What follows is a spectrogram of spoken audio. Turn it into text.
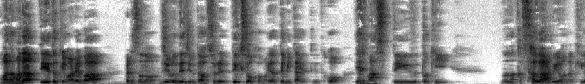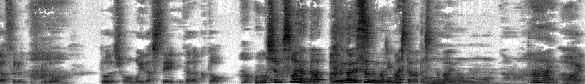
まだまだっていう時もあれば、やっぱりその自分で自分で、あ、それできそうかも、やってみたいっていうと、こう、やりますっていう時のなんか差があるような気がするんですけど、あどうでしょう？思い出していただくと。ーあ、面白そうやなっていうのですぐ乗りました、私の場合は。なるほど。はい。はい。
